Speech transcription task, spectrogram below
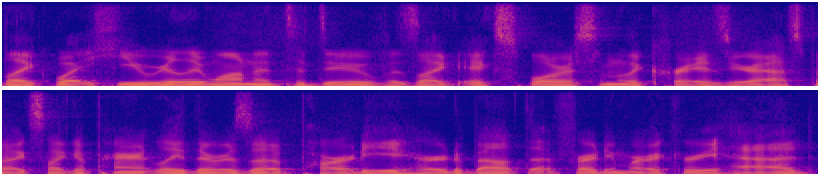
like what he really wanted to do was like explore some of the crazier aspects. Like apparently there was a party he heard about that Freddie Mercury had,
